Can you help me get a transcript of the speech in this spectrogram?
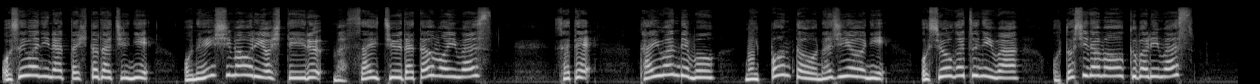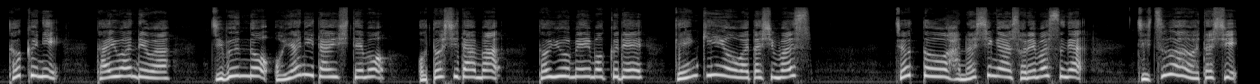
お世話になった人たちにお年始回りをしている真っ最中だと思います。さて、台湾でも日本と同じようにお正月にはお年玉を配ります。特に台湾では自分の親に対してもお年玉という名目で現金を渡します。ちょっと話がそれますが、実は私、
